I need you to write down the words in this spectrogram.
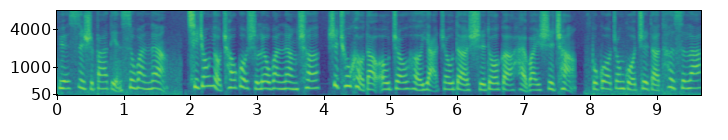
约四十八点四万辆。其中有超过十六万辆车是出口到欧洲和亚洲的十多个海外市场。不过，中国制的特斯拉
